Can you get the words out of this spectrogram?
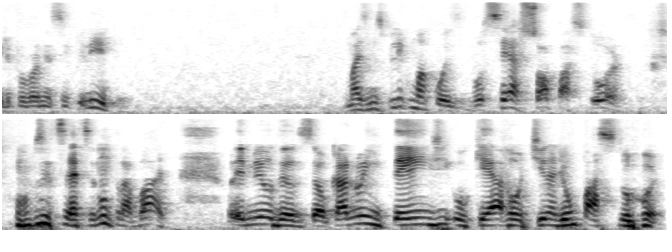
ele falou para mim assim, Felipe, mas me explica uma coisa, você é só pastor? Vamos dizer, você não trabalha? Falei, meu Deus do céu, o cara não entende o que é a rotina de um pastor,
